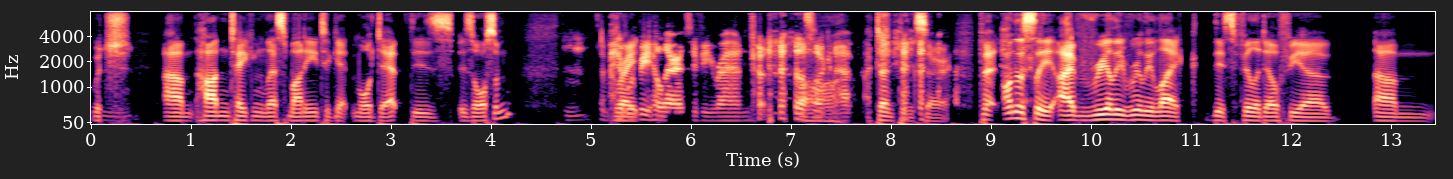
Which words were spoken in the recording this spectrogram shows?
which mm. um, Harden taking less money to get more depth is is awesome. Mm. I mean, it would be hilarious if he ran, but that's oh, not going to happen. I don't think so. but honestly, I really, really like this Philadelphia. Um,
